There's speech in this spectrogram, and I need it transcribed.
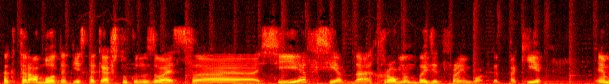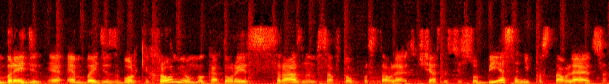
как это работает? Есть такая штука, называется CF, CF, да, Chrome Embedded Framework. Это такие embedded, э, embedded сборки Chromium, которые с разным софтом поставляются. В частности, с OBS они поставляются,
